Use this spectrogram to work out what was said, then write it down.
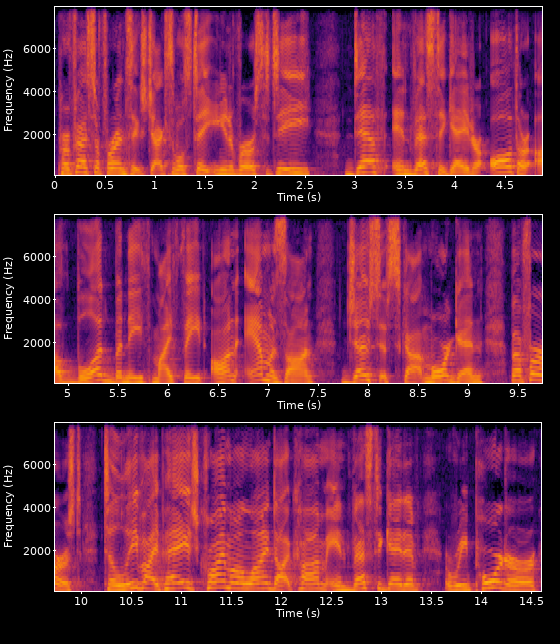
Professor of Forensics, Jacksonville State University, death investigator, author of Blood Beneath My Feet on Amazon, Joseph Scott Morgan. But first, to Levi Page, crimeonline.com investigative reporter.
